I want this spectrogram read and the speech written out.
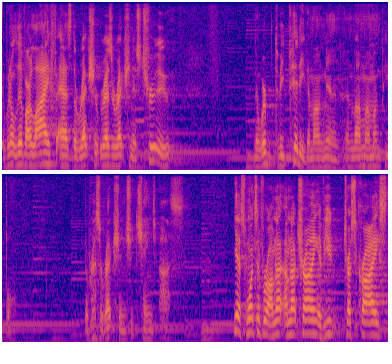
if we don't live our life as the resurrection is true, then we're to be pitied among men and among people. The resurrection should change us. Yes, once and for all. I'm not, I'm not trying, if you trust Christ,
